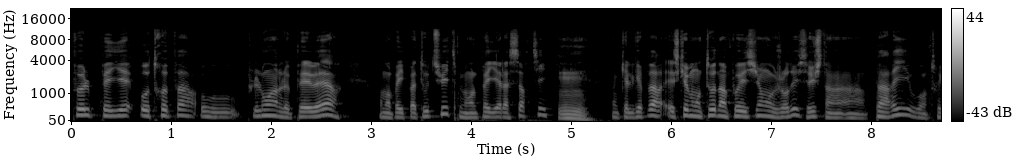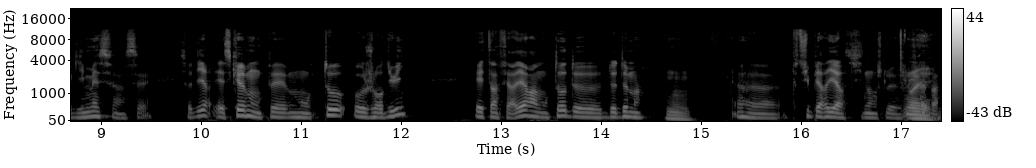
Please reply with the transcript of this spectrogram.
peut le payer autre part, ou plus loin, le PER, on n'en paye pas tout de suite, mais on le paye à la sortie. Mm. Donc quelque part, est-ce que mon taux d'imposition aujourd'hui, c'est juste un, un pari ou entre guillemets, c'est se dire, est-ce que mon, taux aujourd'hui est inférieur à mon taux de, de demain? Mm. Euh, Supérieur, sinon je le, je le ferai pas.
